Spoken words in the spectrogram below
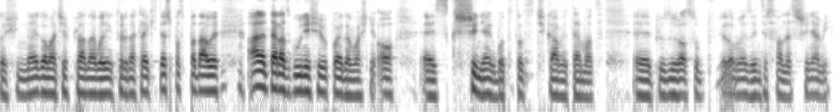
coś innego macie w planach, bo niektóre naklejki też pospadały, ale teraz głównie się wypowiadam właśnie o e, skrzyniach, bo to to ciekawy temat, e, plus dużo osób, wiadomo, jest zainteresowane skrzyniami.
